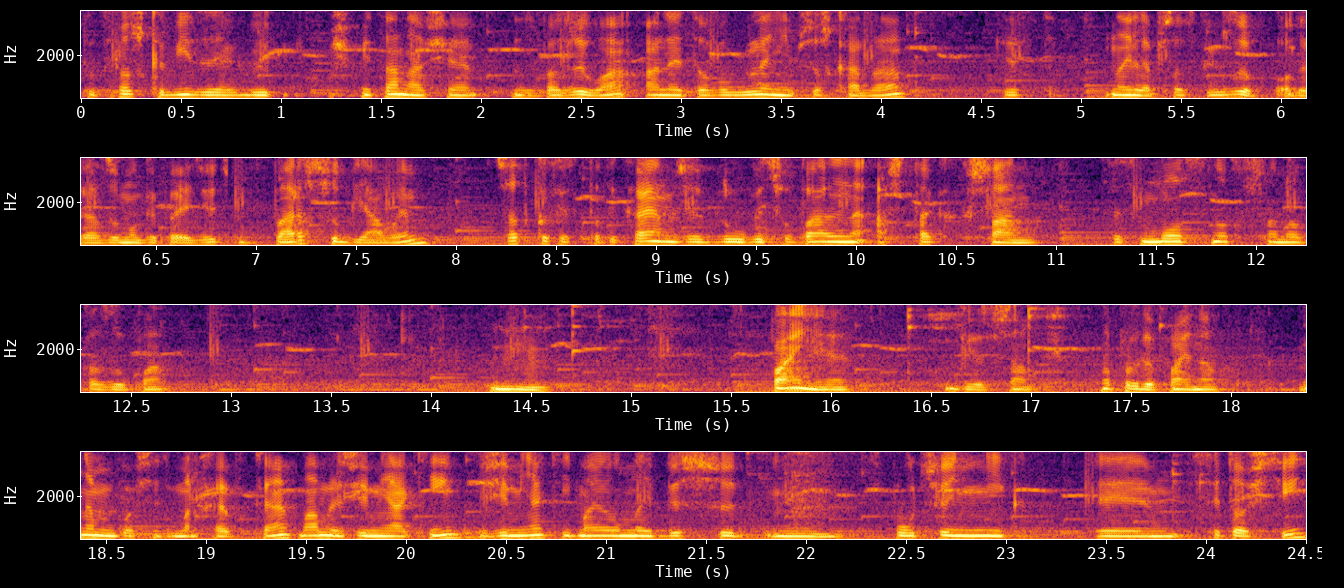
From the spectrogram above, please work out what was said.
Tu troszkę widzę, jakby śmietana się zważyła, ale to w ogóle nie przeszkadza. Jest najlepsza z tych zup, od razu mogę powiedzieć. W barszczu białym rzadko się spotykałem, żeby był wyczuwalny aż tak chrzan. To jest mocno chrzanowa zupa. Mm. Fajnie wjeżdża, naprawdę fajna. Mamy właśnie tu marchewkę, mamy ziemniaki. Ziemniaki mają najwyższy mm, współczynnik ym, sytości,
